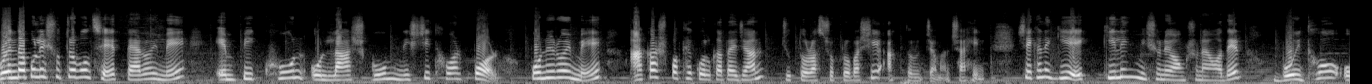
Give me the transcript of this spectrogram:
গোয়েন্দা পুলিশ সূত্র বলছে, তেরোই মে এমপি খুন ও লাশ গুম নিশ্চিত হওয়ার পর পনেরোই মে আকাশপথে কলকাতায় যান যুক্তরাষ্ট্র প্রবাসী আখতারুজ্জামান শাহিন। সেখানে গিয়ে কিলিং মিশনে অংশ নেওয়াদের বৈধ ও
